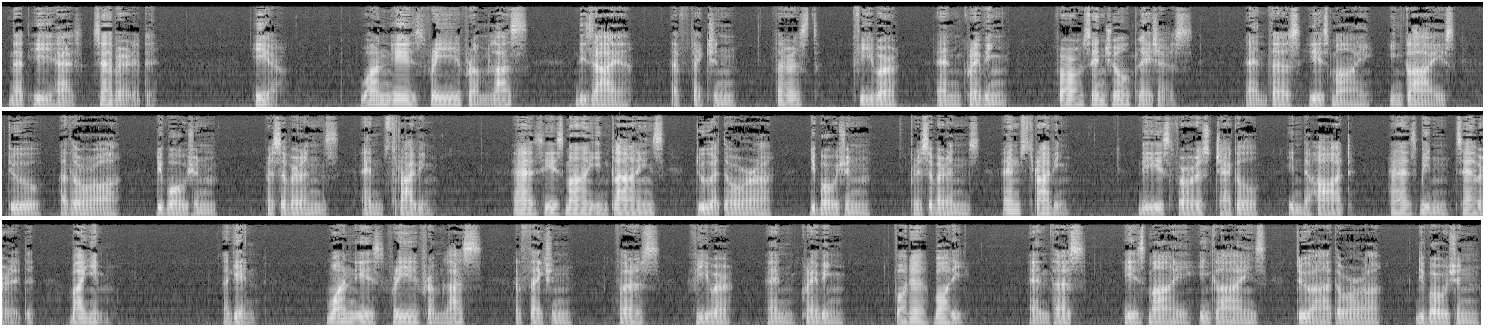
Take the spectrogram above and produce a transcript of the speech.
that he has severed? Here, one is free from lust, desire, affection, thirst, fever, and craving for sensual pleasures, and thus his mind inclines to adore, devotion, perseverance, and striving. As his mind inclines to adore, devotion, perseverance, and striving, this first shackle in the heart has been severed by him. Again, one is free from lust, affection, thirst, fever, and craving for the body, and thus his mind inclines to adore, devotion,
